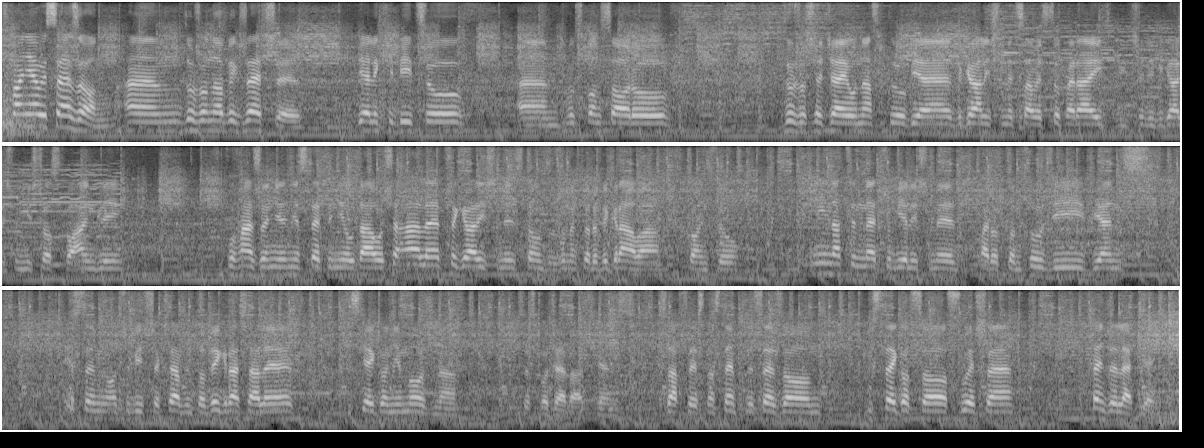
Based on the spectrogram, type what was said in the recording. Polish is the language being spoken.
Wspaniały sezon, dużo nowych rzeczy, wiele kibiców, dwóch sponsorów, dużo się dzieje u nas w klubie, wygraliśmy cały Super 8, czyli wygraliśmy Mistrzostwo Anglii. W Pucharze ni niestety nie udało się, ale przegraliśmy z tą drużyną, która wygrała w końcu. I na tym meczu mieliśmy parę kontuzji, więc jestem oczywiście, chciałbym to wygrać, ale wszystkiego nie można się spodziewać, więc zawsze jest następny sezon i z tego co słyszę, będzie lepiej.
